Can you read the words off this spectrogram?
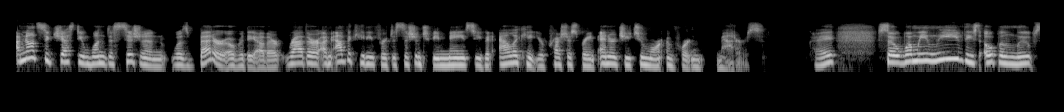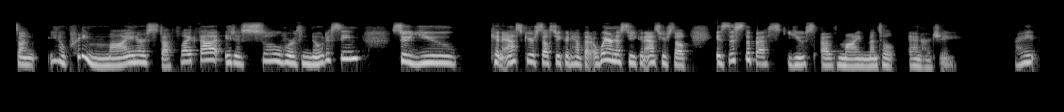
I'm not suggesting one decision was better over the other. Rather, I'm advocating for a decision to be made so you can allocate your precious brain energy to more important matters. Okay. So when we leave these open loops on, you know, pretty minor stuff like that, it is so worth noticing. So you can ask yourself, so you can have that awareness, so you can ask yourself, is this the best use of my mental energy? Right.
